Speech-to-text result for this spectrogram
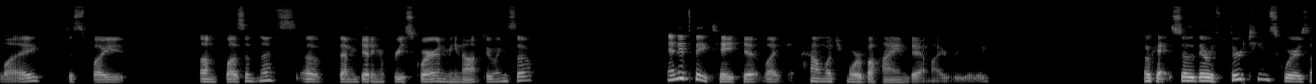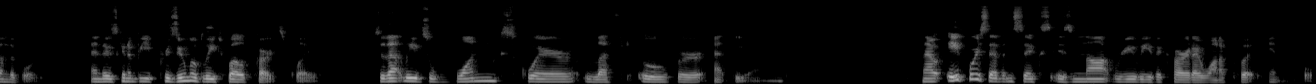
play despite unpleasantness of them getting a free square and me not doing so. And if they take it, like, how much more behind am I really? Okay, so there are 13 squares on the board, and there's going to be presumably 12 cards played. So that leaves one square left over at the end. Now, A476 is not really the card I want to put in 4.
